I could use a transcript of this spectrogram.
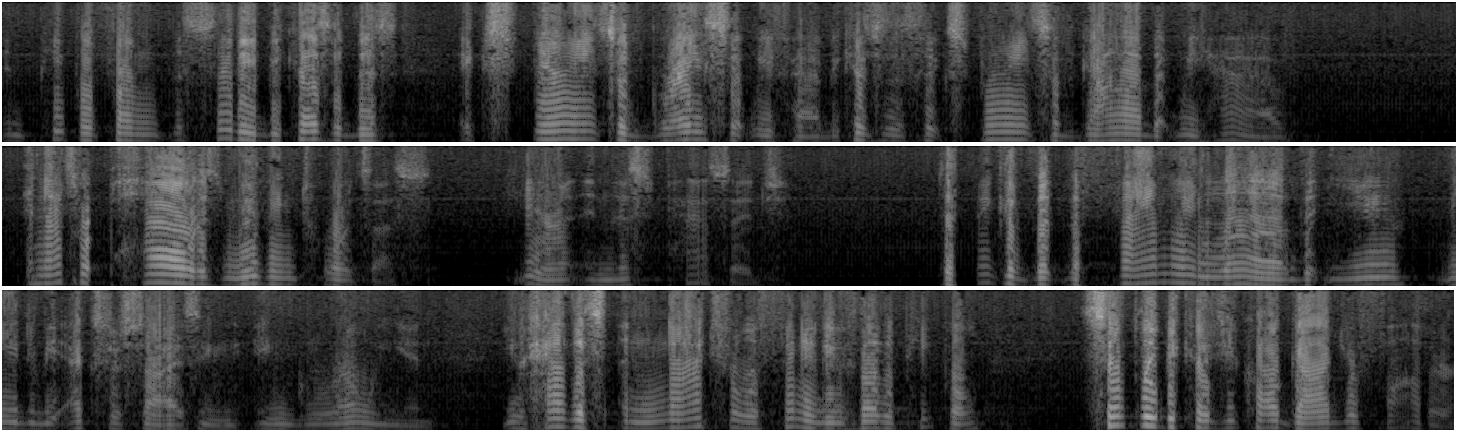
and people from the city because of this experience of grace that we've had, because of this experience of God that we have. And that's what Paul is moving towards us here in this passage. To think of the, the family love that you need to be exercising and growing in. You have this natural affinity with other people simply because you call God your Father.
